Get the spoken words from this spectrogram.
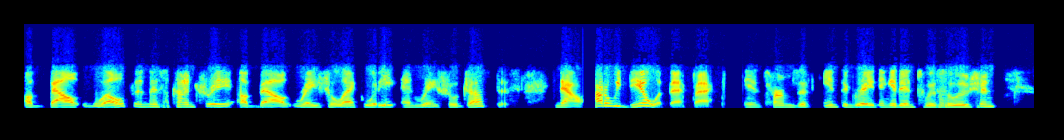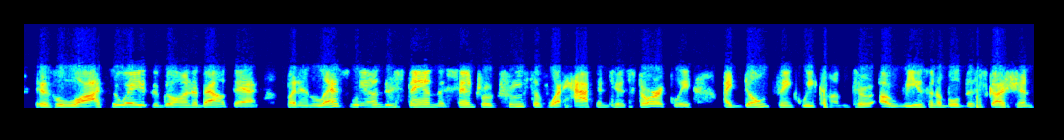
about wealth in this country, about racial equity and racial justice. Now, how do we deal with that fact in terms of integrating it into a solution? There's lots of ways of going about that, but unless we understand the central truth of what happened historically, I don't think we come to a reasonable discussion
